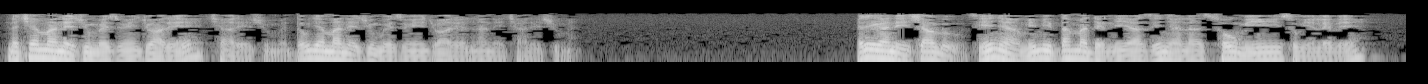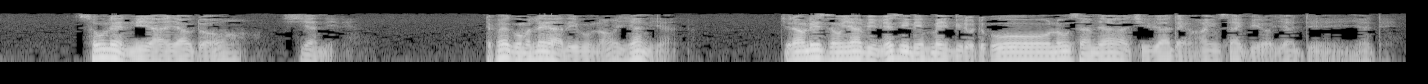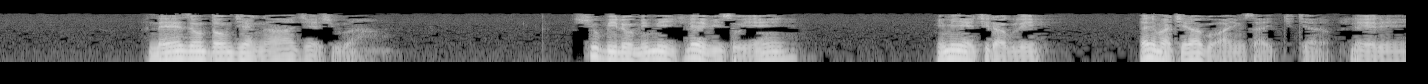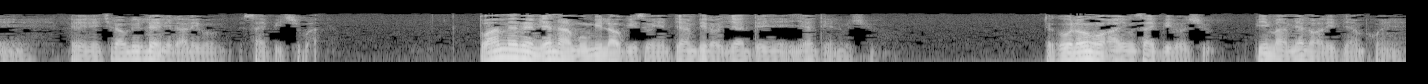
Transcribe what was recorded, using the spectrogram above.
နှစ်ချက်မှနဲ့ရှုမယ်ဆိုရင်ကြွတယ်ချတယ်ရှုမယ်သုံးချက်မှနဲ့ရှုမယ်ဆိုရင်ကြွတယ်လမ်းတယ်ချတယ်ရှုမယ် အဲ့ဒီကနေရှောက်လို့ဈဉ္ညာမိမိသတ်မှတ်တဲ့နေရာဈဉ္ညာလမ်းဆုံးပြီဆိုရင်လည်းပဲဆုံးတဲ့နေရာရောက်တော့ရက်နေတယ်တစ်ဖက်ကမလှည့်ရသေးဘူးနော်ရက်နေရခြေတော်လေးစုံရပြီးမျက်စိလေးမှိတ်ပြီးတော့တကိုယ်လုံးဆံပြားကခြေပြားတိုင်အာယုစိုက်ပြီးတော့ရက်တယ်ရက်တယ်အ ਨੇ ဆုံး၃ချက်၅ချက်ရှုပါရှုပြီးလို့မိမိလှည့်ပြီဆိုရင် မိမိရဲ့ခြေတော်ကလေးအဲဒီမှာခြေတော်ကိုအာယုစိုက်ကြတော့လှည့်တယ်လှည့်တယ်ခြေတော်လေးလှည့်နေတာလေးကိုစိုက်ပြီးရှုပါသွားမဲ့ပဲမျက်နှာမူမိလောက်ပြီဆိုရင်ပြန်ပြီးတော့ရက်တယ်ရက်တယ်လို့ရှုတကူလုံးကိုအာယုစိုက်ပြီးတော့ရှုပြီးမှမျက်နှာလေးပြန်ဖွင့်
